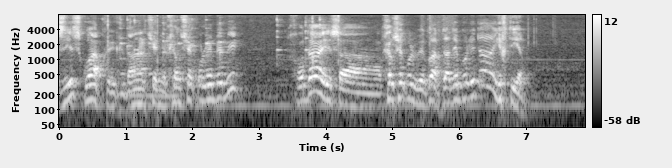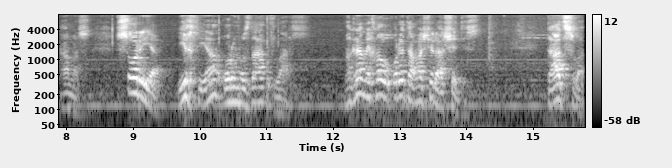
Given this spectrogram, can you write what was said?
ზის გვაქვს იქ დანარჩენი ხელშეკრულებები ხო და ეს ხელშეკრულებები გვაქვს დადებული და იხდიან ამას. სწორია იხდიან 50 ლარს. მაგრამ ეხლა უყურეთ ამაში რა შედის. დაცვა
